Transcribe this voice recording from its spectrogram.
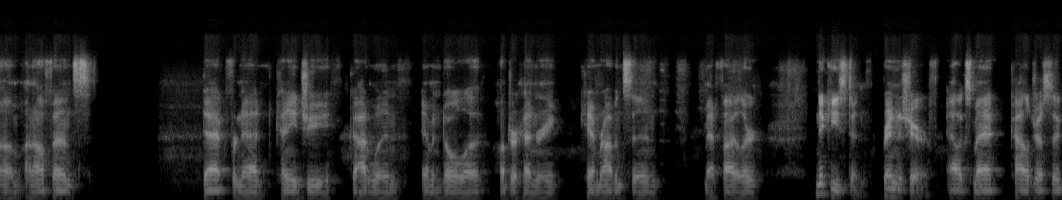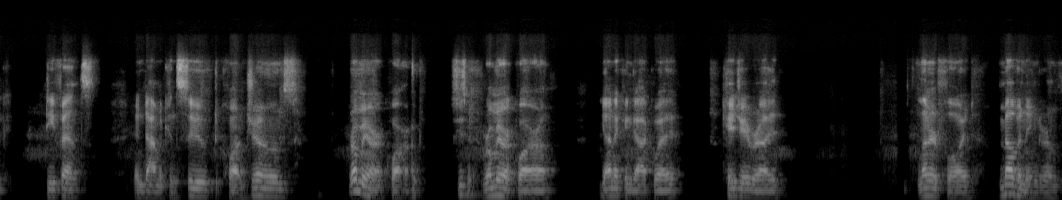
um, on offense, Dak, Fournette, Kenny G, Godwin, Amendola, Hunter Henry, Cam Robinson, Matt Feiler, Nick Easton, Brandon Scherff, Alex Mack, Kyle Juszczyk, defense, Ndamukong Suh, Daquan Jones, Romeo Okwara, excuse me, Romeo Okwara, Yannick Ngakoue, KJ Wright, Leonard Floyd, Melvin Ingram,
